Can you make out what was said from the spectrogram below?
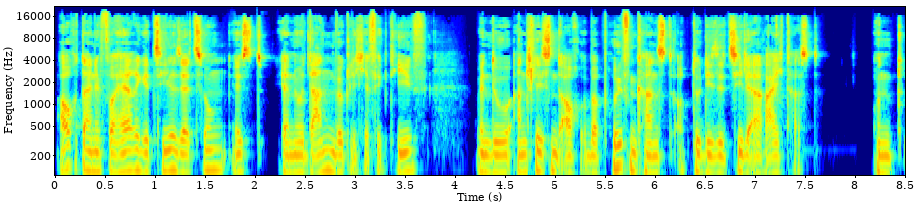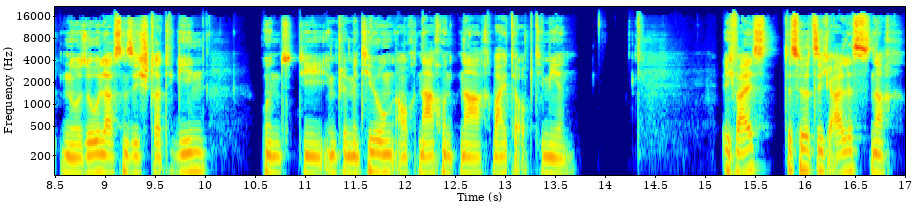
Auch deine vorherige Zielsetzung ist ja nur dann wirklich effektiv, wenn du anschließend auch überprüfen kannst, ob du diese Ziele erreicht hast. Und nur so lassen sich Strategien und die Implementierung auch nach und nach weiter optimieren. Ich weiß, das hört sich alles nach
